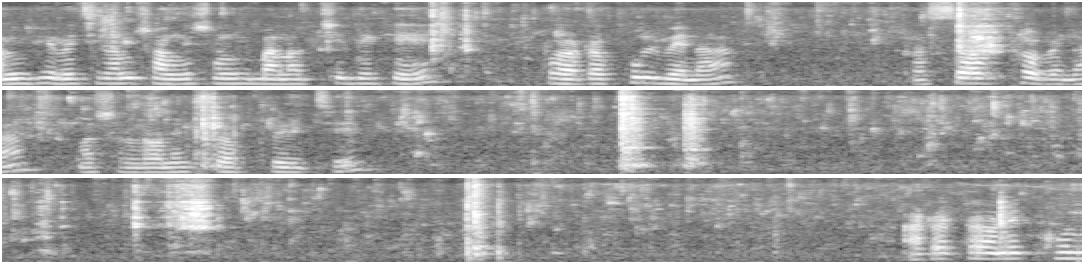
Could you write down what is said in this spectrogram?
আমি ভেবেছিলাম সঙ্গে সঙ্গে বানাচ্ছি দেখে পরোটা ফুলবে না সফট হবে না। মাসাল্লাহ অনেক সফট হয়েছে। আটাটা অনেকক্ষণ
